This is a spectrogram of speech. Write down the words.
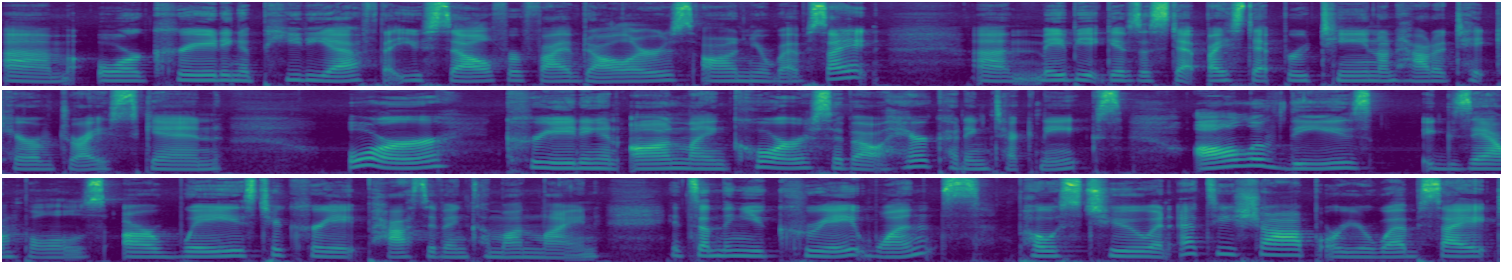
um, or creating a PDF that you sell for $5 on your website. Um, maybe it gives a step by step routine on how to take care of dry skin, or creating an online course about hair cutting techniques. All of these examples are ways to create passive income online. It's something you create once, post to an Etsy shop or your website,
